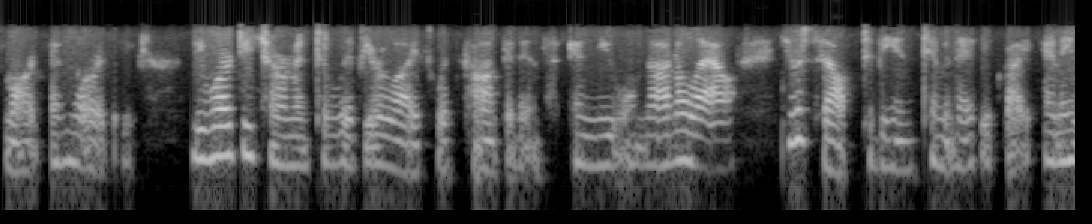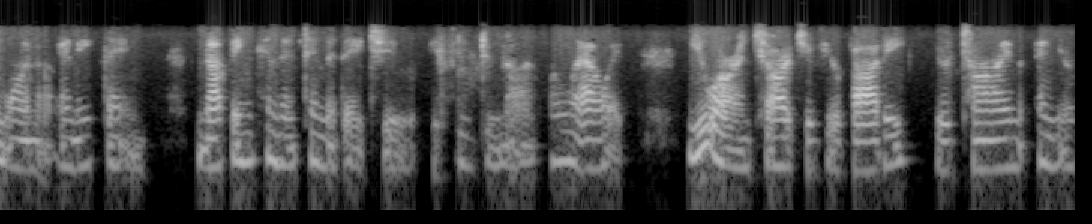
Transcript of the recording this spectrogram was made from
smart, and worthy. You are determined to live your life with confidence, and you will not allow yourself to be intimidated by anyone or anything. Nothing can intimidate you if you do not allow it. You are in charge of your body, your time, and your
